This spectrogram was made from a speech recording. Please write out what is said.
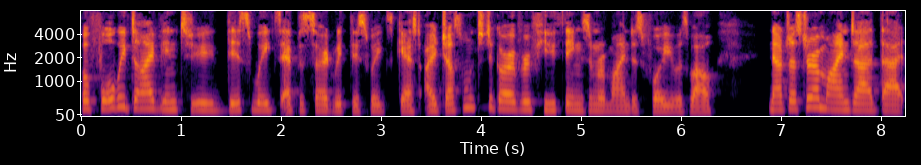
Before we dive into this week's episode with this week's guest, I just wanted to go over a few things and reminders for you as well. Now, just a reminder that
